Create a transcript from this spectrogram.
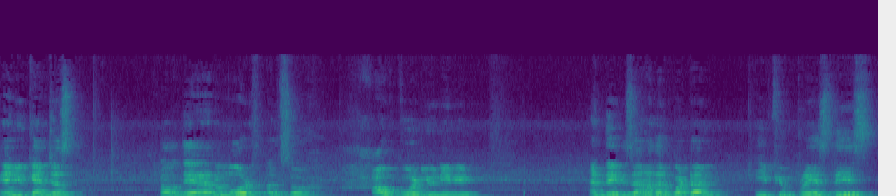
And you can just oh there are no modes also. How cold you need it. And there is another button. If you press this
